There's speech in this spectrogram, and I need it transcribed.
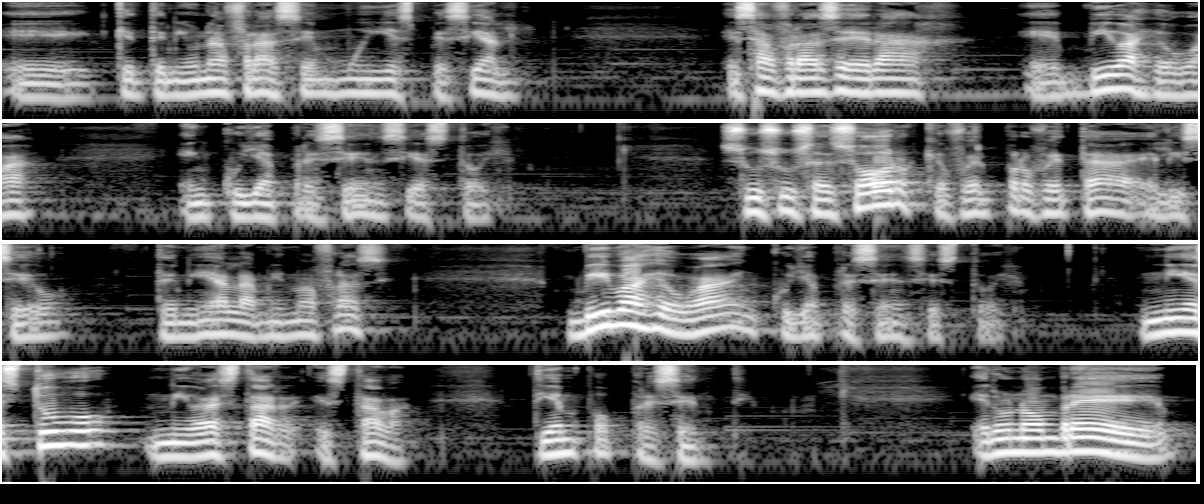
eh, que tenía una frase muy especial. Esa frase era, eh, viva Jehová en cuya presencia estoy. Su sucesor, que fue el profeta Eliseo, tenía la misma frase. Viva Jehová en cuya presencia estoy. Ni estuvo ni va a estar, estaba. Tiempo presente. Era un hombre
